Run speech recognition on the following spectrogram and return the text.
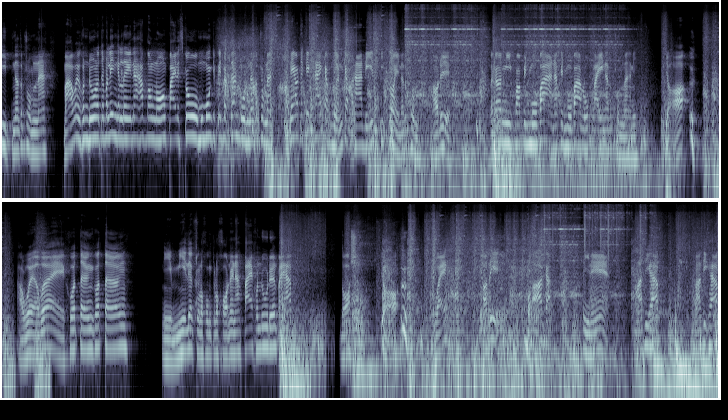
กฤษนะท่านผู้ชมนะ มาเว้ยคนดูเราจะมาเล่นกันเลยนะครับน้องๆไป let's go มุมมองจะเป็นแบบด้านบนนะท่านผู้ชมนะแนวจะคล้ายๆกับเหมือนกับ Hades นิดหน่อยนะท่านผู้ชมเอาดิแล้วก็มีความเป็นโมบ้านะเป็นโมบ้าโลกไลท์นะท่านผู้ชมนะอันนี้หยออึเอาเว้ยเอาเว้ยโคตรเติงโคตรเติงนี่มีเลือกตัวละครตัวละครด้วยนะ ไปคนดูเดินไปครับดอชหยออึสวย เอาสิบากะนี่แน่มาสิครับ มาสิครับ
